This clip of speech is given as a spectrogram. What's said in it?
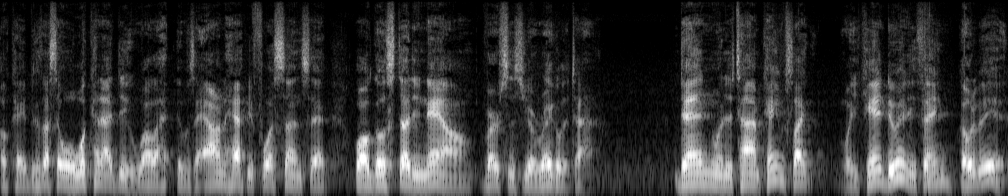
okay? Because I said, well, what can I do? Well, it was an hour and a half before sunset. Well, I'll go study now versus your regular time. Then when the time came, it's like, well, you can't do anything, go to bed,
